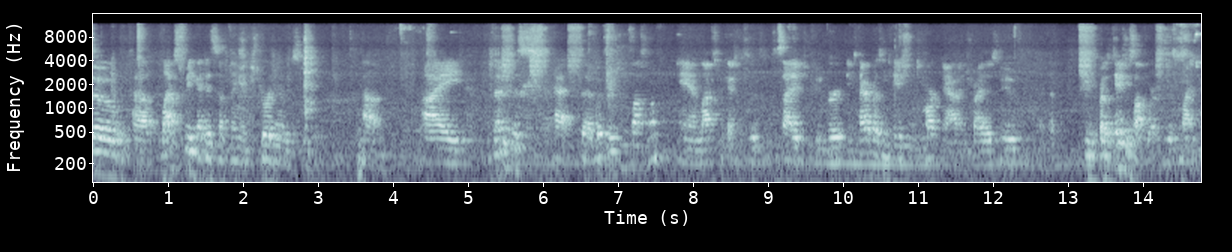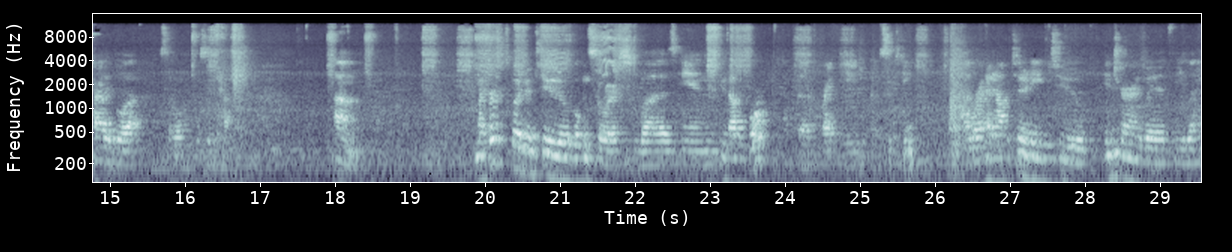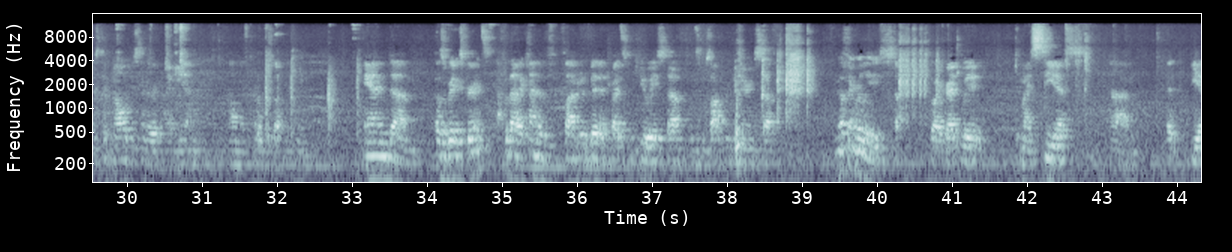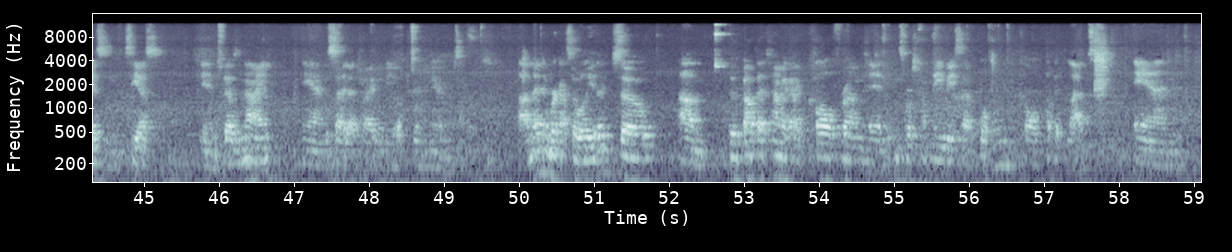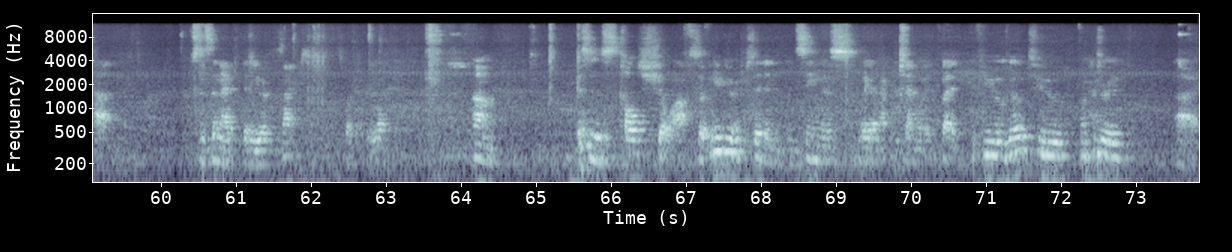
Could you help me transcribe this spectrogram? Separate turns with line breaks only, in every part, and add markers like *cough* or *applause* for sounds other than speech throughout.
So uh, last week I did something extraordinarily stupid. Um, I presented this at uh, last month, and last week I decided to convert the entire presentation to Markdown and try this new of presentation software. So this might entirely blow up. So this is how. Um, my first exposure to open source was in 2004, at the ripe age of 16, uh, where I had an opportunity to intern with the Linux Technology Center at IBM on the kernel development team. And um, that was a great experience. After that, I kind of floundered a bit. I tried some QA stuff and some software engineering stuff. Nothing really stuck. So I graduated with my CS um, at BS and CS in 2009 and decided I'd try maybe electrical engineering or something. Um, that didn't work out so well either. So um, about that time, I got a call from an open source company based out of Portland called Puppet Labs. And uh, since then, I've been a UX designer. So. Um, this is called Show Off. So if any of you are interested in, in seeing this later, I'm happy to demo it. But if you go to 100 uh,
